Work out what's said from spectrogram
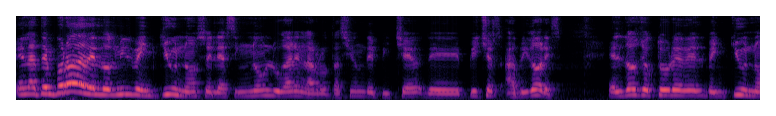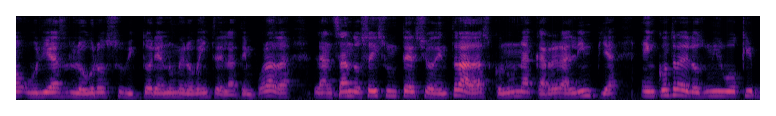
en la temporada del 2021 se le asignó un lugar en la rotación de, de pitchers abridores. El 2 de octubre del 21, Urias logró su victoria número 20 de la temporada, lanzando 6 un tercio de entradas con una carrera limpia en contra de los Milwaukee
